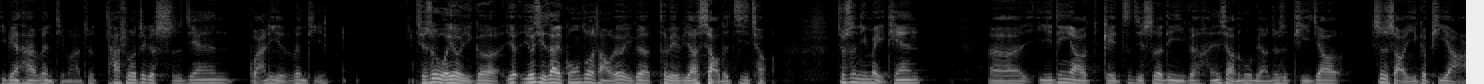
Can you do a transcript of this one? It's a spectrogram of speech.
一遍他的问题嘛，就他说这个时间管理问题，其实我有一个尤尤其在工作上，我有一个特别比较小的技巧，就是你每天呃一定要给自己设定一个很小的目标，就是提交至少一个 PR，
